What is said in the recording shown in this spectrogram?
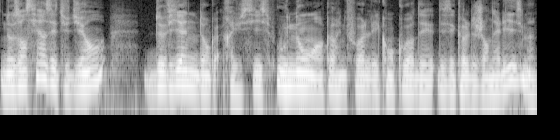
Nos anciens étudiants deviennent donc, réussissent ou non, encore une fois, les concours des, des écoles de journalisme.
